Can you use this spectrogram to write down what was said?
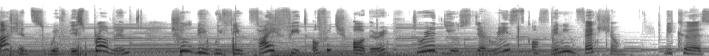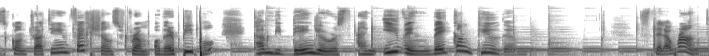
Patients with this problem should be within 5 feet of each other to reduce the risk of any infection because contracting infections from other people can be dangerous and even they can kill them. Stella Grant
